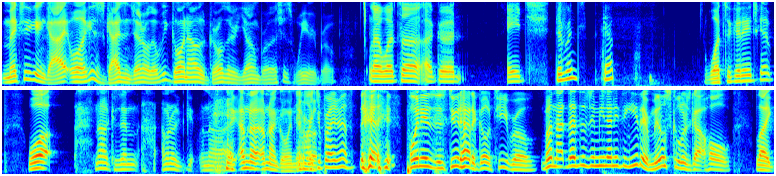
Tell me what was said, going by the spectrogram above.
Mexican guy, well, I guess guys in general, they'll be going out with girls that are young, bro. That's just weird, bro. Like, what's a, a good age difference gap? What's a good age gap? Well, no, because then I'm gonna get no. I, I'm not. I'm not going there. Why'd you brought it up? Point is, this dude had a goatee, bro. But not that doesn't mean anything either. Middle schoolers got whole like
